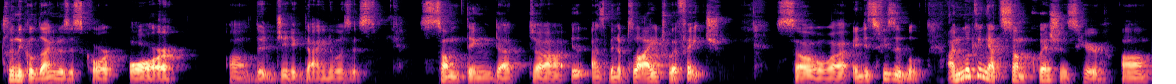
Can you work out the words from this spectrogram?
clinical diagnosis score or the genetic diagnosis, something that has been applied to FH. So, uh, and it's feasible. I'm looking at some questions here. Um,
